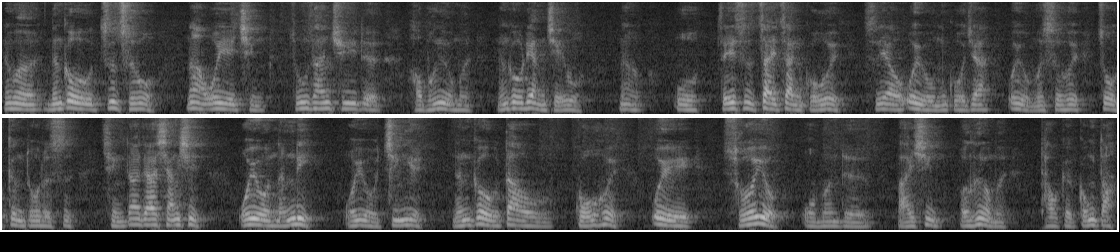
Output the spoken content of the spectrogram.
那么能够支持我，那我也请中山区的好朋友们能够谅解我。那我这一次再战国会，是要为我们国家、为我们社会做更多的事，请大家相信我有能力，我有经验，能够到国会为所有我们的百姓朋友们讨个公道。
